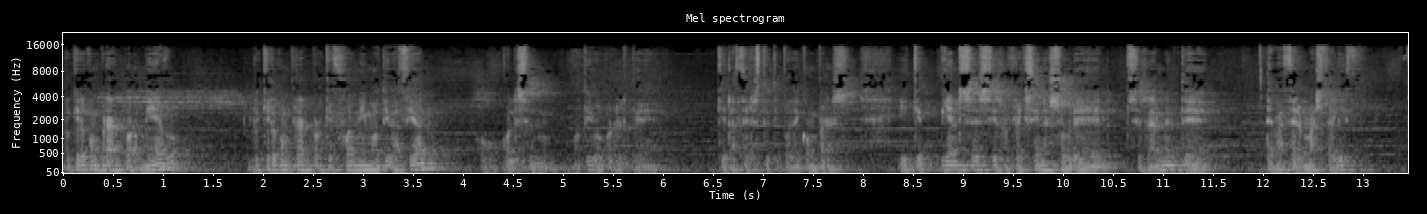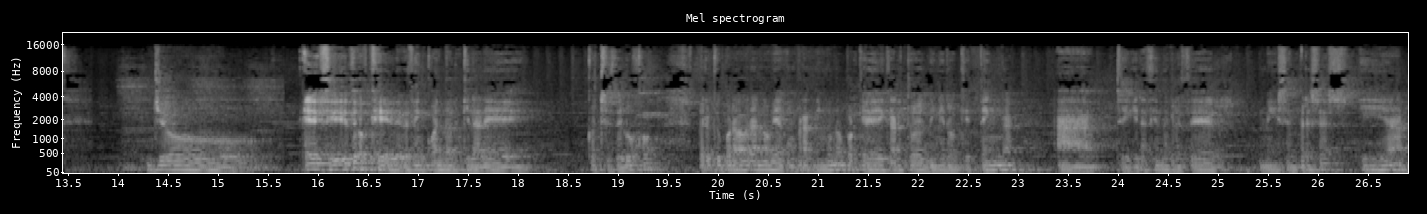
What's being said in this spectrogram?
lo quiero comprar por mi ego lo quiero comprar porque fue mi motivación o cuál es el motivo por el que quiero hacer este tipo de compras y que pienses y reflexiones sobre si realmente te va a hacer más feliz. Yo he decidido que de vez en cuando alquilaré coches de lujo, pero que por ahora no voy a comprar ninguno porque voy a dedicar todo el dinero que tenga a seguir haciendo crecer mis empresas y a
